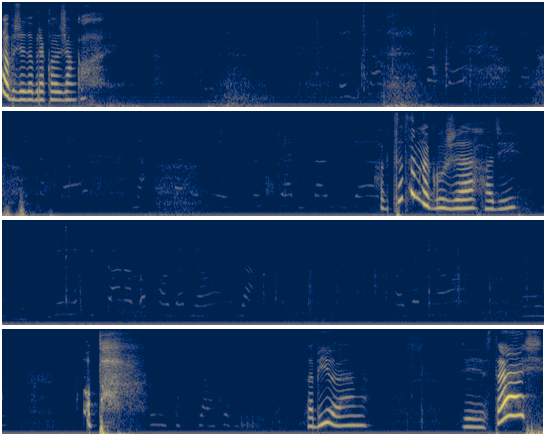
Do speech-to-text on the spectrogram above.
Dobrze, dobra koleżanko. A kto tam na górze chodzi? Opa, zabiłem. Gdzie jesteś?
